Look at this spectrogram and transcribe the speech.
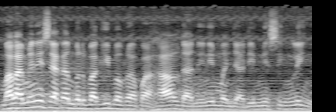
malam ini saya akan berbagi beberapa hal dan ini menjadi missing link.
